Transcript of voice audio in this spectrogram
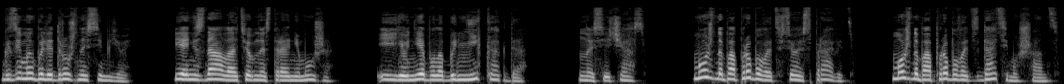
где мы были дружной семьей. Я не знала о темной стороне мужа, и ее не было бы никогда. Но сейчас Можно попробовать все исправить. Можно попробовать дать ему шанс.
